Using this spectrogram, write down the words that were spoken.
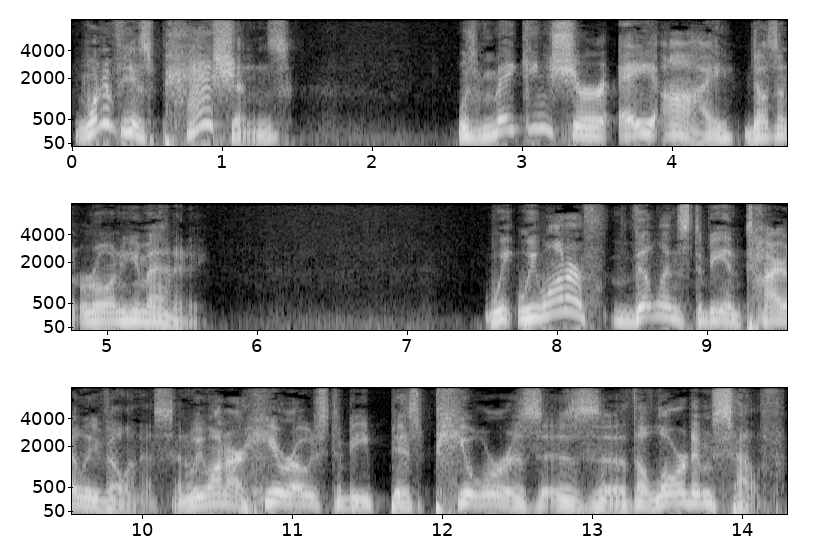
one of his passions was making sure AI doesn't ruin humanity. We, we want our villains to be entirely villainous, and we want our heroes to be as pure as, as uh, the Lord himself.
